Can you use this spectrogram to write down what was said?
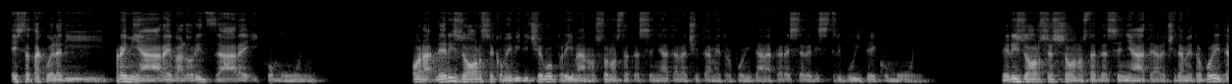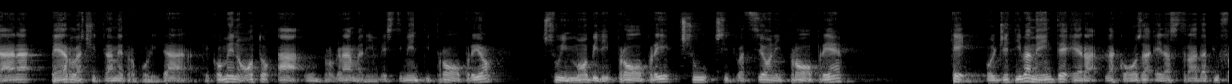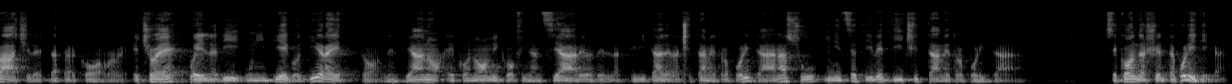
è stata quella di premiare e valorizzare i comuni Ora, le risorse, come vi dicevo prima, non sono state assegnate alla città metropolitana per essere distribuite ai comuni. Le risorse sono state assegnate alla città metropolitana per la città metropolitana, che come noto ha un programma di investimenti proprio su immobili propri, su situazioni proprie, che oggettivamente era la cosa e la strada più facile da percorrere, e cioè quella di un impiego diretto nel piano economico-finanziario dell'attività della città metropolitana su iniziative di città metropolitana. Seconda scelta politica,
